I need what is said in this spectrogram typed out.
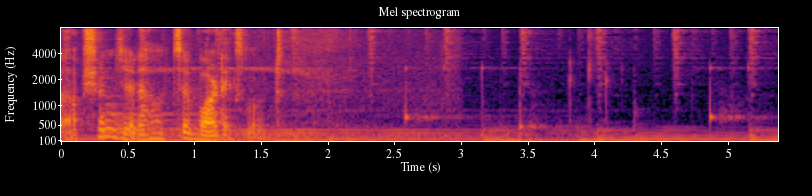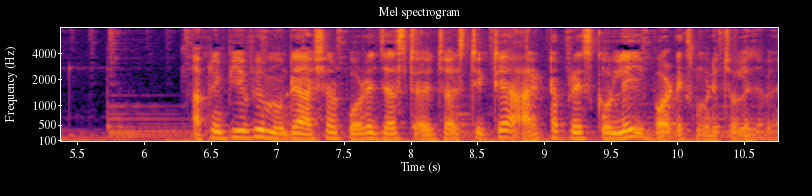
অপশন যেটা হচ্ছে বটেক্স মোড আপনি পিওপি মোডে আসার পরে জাস্ট জয়স্টিকটা আরেকটা প্রেস করলেই বটেক্স মোডে চলে যাবে।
